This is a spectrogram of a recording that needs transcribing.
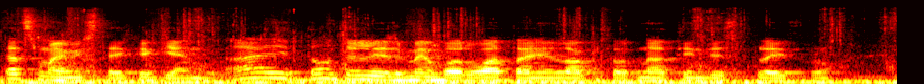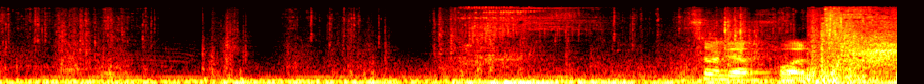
That's my mistake again. I don't really remember what I unlocked or not in this playthrough. It's all your fault.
